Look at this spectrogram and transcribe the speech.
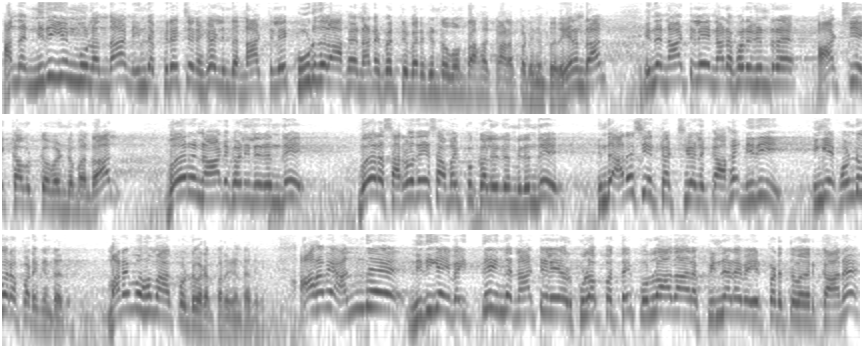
அந்த நிதியின் மூலம்தான் இந்த பிரச்சனைகள் இந்த நாட்டிலே கூடுதலாக நடைபெற்று வருகின்றது ஒன்றாக காணப்படுகின்றது. ஏனென்றால் இந்த நாட்டிலே நடைபெறுகின்ற ஆட்சியை கவிழ்க்க வேண்டும் என்றால் வேறு நாடுகளிலிருந்து வேறு சர்வதேச அமைப்புகளிடமிருந்து இந்த அரசியல் கட்சிகளுக்காக நிதி இங்கே கொண்டு வரப்படுகின்றது. மறைமுகமாக கொண்டு வரப்படுகின்றது. ஆகவே அந்த நிதியை வைத்து இந்த நாட்டிலே ஒரு குழப்பத்தை பொருளாதார பின்னடைவை ஏற்படுத்துவதற்கான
